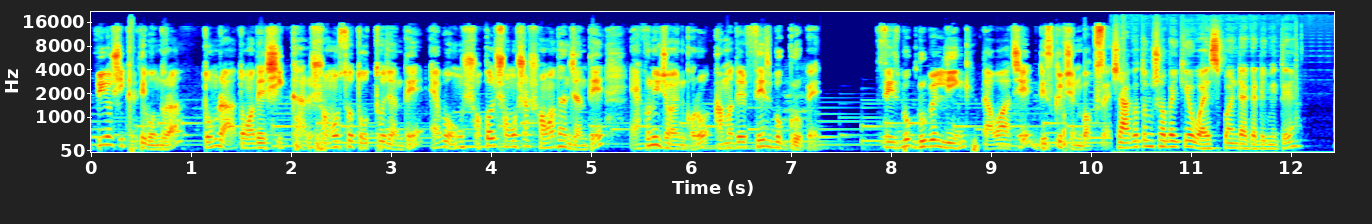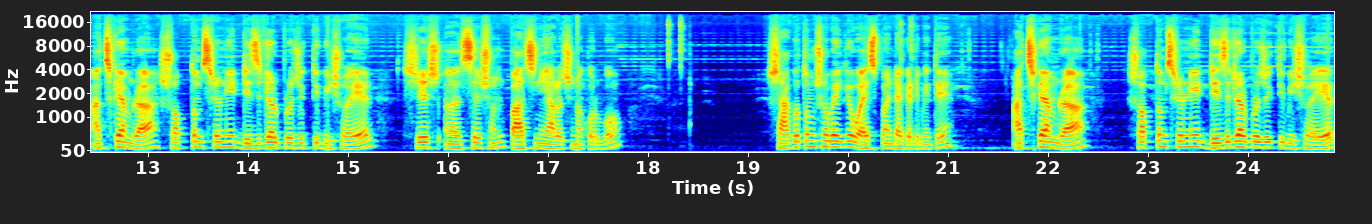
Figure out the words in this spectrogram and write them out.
প্রিয় শিক্ষার্থী বন্ধুরা, তোমরা তোমাদের শিক্ষার সমস্ত তথ্য জানতে এবং সকল সমস্যার সমাধান জানতে এখনই জয়েন করো আমাদের ফেসবুক গ্রুপে ফেসবুক গ্রুপের লিংক দেওয়া আছে ডিসক্রিপশন বক্সে স্বাগতম সবাইকে ওয়াইস পয়েন্ট একাডেমিতে আজকে আমরা সপ্তম শ্রেণির ডিজিটাল প্রযুক্তি বিষয়ের শেষ সেশন পাঁচ নিয়ে আলোচনা করব। স্বাগতম সবাইকে ওয়াইস পয়েন্ট একাডেমিতে আজকে আমরা সপ্তম শ্রেণির ডিজিটাল প্রযুক্তি বিষয়ের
